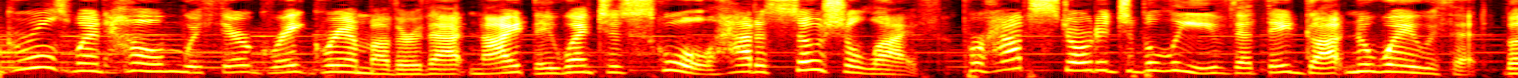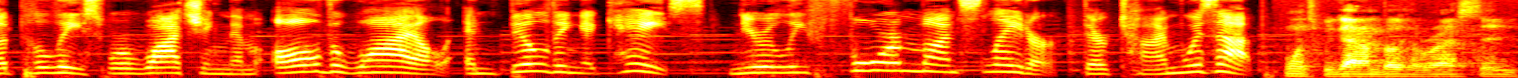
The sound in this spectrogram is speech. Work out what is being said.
The girls went home with their great grandmother that night. They went to school, had a social life, perhaps started to believe that they'd gotten away with it. But police were watching them all the while and building a case. Nearly four months later, their time was up. Once we got them both arrested,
